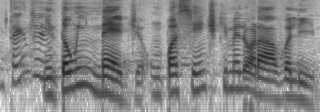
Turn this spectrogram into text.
Entendi. Então, em média, um paciente que melhorava ali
